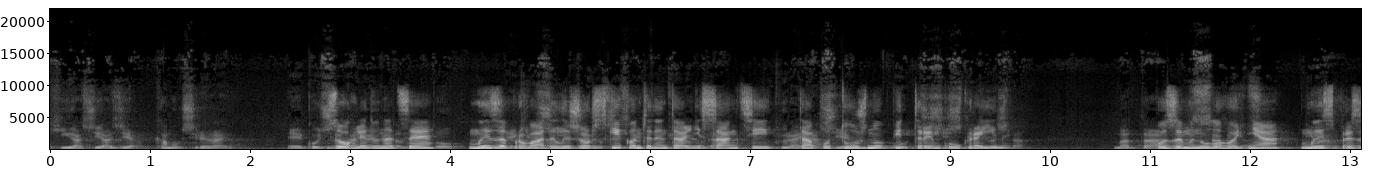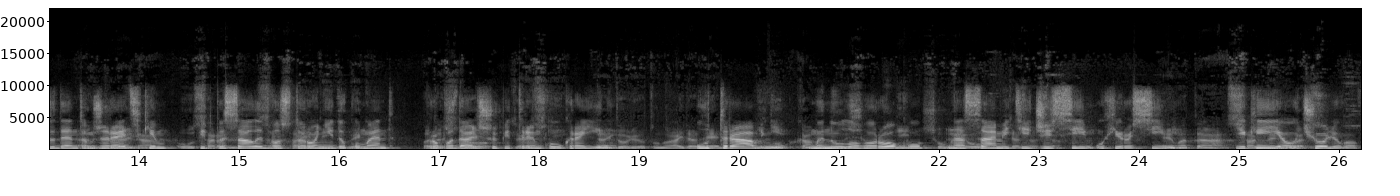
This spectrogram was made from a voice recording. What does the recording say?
東アジアかもしれない。 з огляду на це ми запровадили жорсткі континентальні санкції та потужну підтримку України. Позаминулого дня ми з президентом Жирецьким підписали двосторонній документ про подальшу підтримку України. У травні минулого року на саміті G7 у Хіросімі, який я очолював.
